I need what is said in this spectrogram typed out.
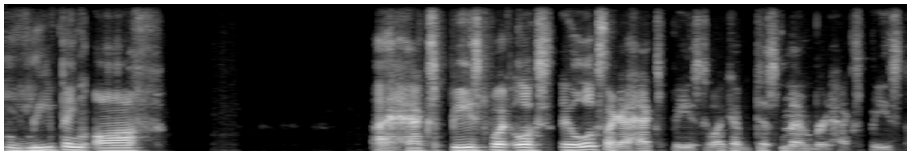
leaping off a hex beast. What looks it looks like a hex beast, like a dismembered hex beast,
